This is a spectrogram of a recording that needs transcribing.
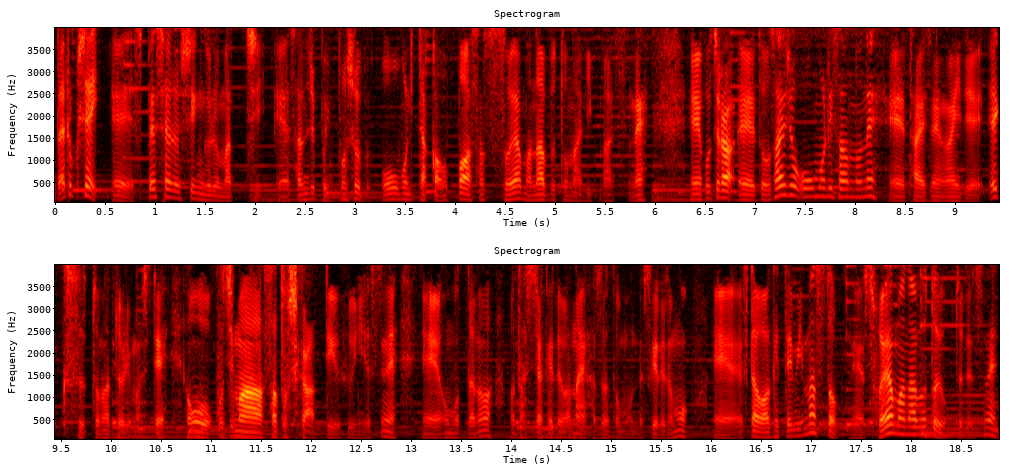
第6試合、えー、スペシャルシングルマッチ、えー、30分一本勝負、大森高尾 VS 曽山学となりますね。えー、こちら、えーと、最初、大森さんのね、えー、対戦相手、X となっておりまして、おお、小島聡かっていうふうにですね、えー、思ったのは私だけではないはずだと思うんですけれども、えー、蓋を開けてみますと、えー、曽山学ということですね、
